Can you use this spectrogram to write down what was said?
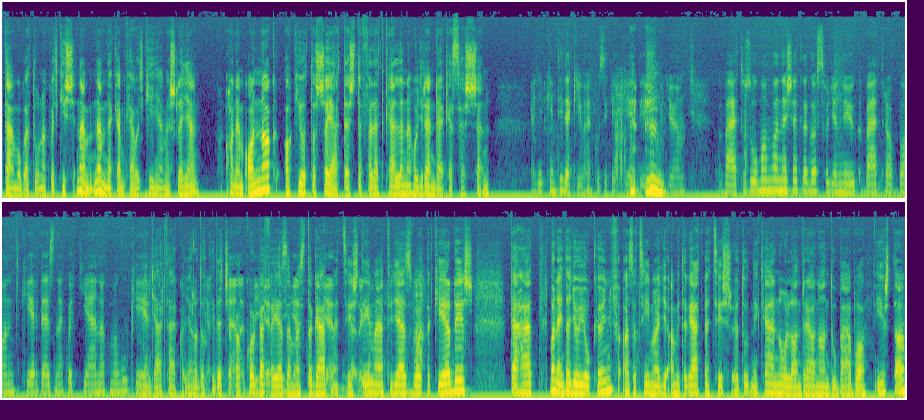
támogatónak, vagy kis... Nem, nem nekem kell, hogy kényelmes legyen, hanem annak, aki ott a saját teste felett kellene, hogy rendelkezhessen. Egyébként ide kívánkozik egy kérdés, hogy változóban van esetleg az, hogy a nők bátrabban kérdeznek, vagy kiállnak magukért? Mindjárt elkanyarodok Igen, ide, csak bocsánat, akkor igen, befejezem igen, ezt a igen, gátmetszés de témát, ugye ez volt a kérdés. Tehát van egy nagyon jó könyv, az a címe, hogy amit a gátmetszésről tudni kell, Noll Andrea Nandubába írta,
